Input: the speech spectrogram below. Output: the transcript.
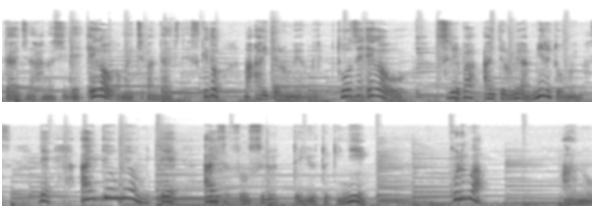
大事な話で笑顔がまあ一番大事ですけど、まあ、相手の目を見る。当然笑顔をすれば相手の目は見ると思います。で相手の目を見て挨拶をするっていう時にこれはあの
